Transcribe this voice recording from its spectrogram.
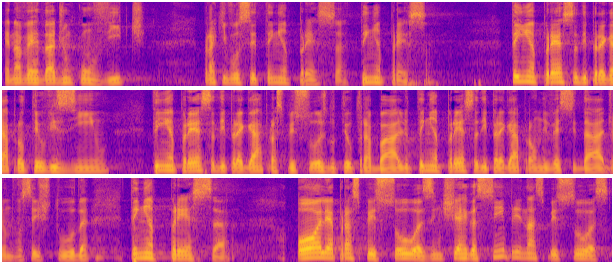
é, na verdade, um convite para que você tenha pressa, tenha pressa. Tenha pressa de pregar para o teu vizinho, tenha pressa de pregar para as pessoas do teu trabalho, tenha pressa de pregar para a universidade onde você estuda, tenha pressa. Olha para as pessoas, enxerga sempre nas pessoas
